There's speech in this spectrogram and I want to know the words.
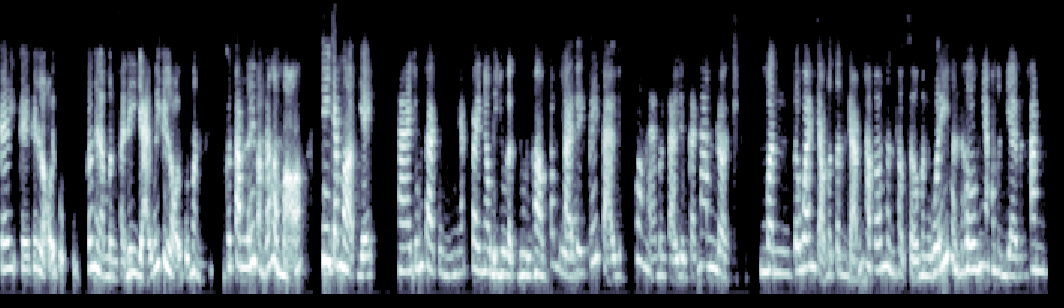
cái cái cái lỗi của có nghĩa là mình phải đi giải quyết cái lỗi của mình. Cái tâm lý bằng rất là mở. Khi chăm mệt vậy hai chúng ta cùng nhắc tay nhau đi du lịch vui hơn Dạ. tại vì cái tạo dựng quan hệ mình tạo dựng cả năm rồi. Mình từ quan trọng là tình cảm thật đó mình thật sự mình quý mình thương nhau mình về mình thăm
